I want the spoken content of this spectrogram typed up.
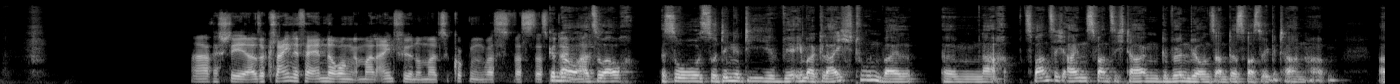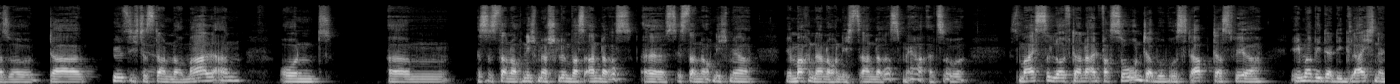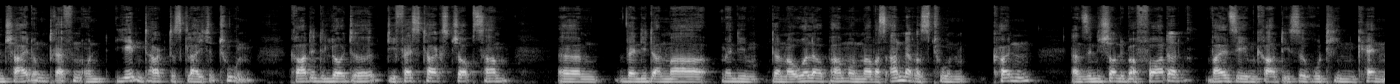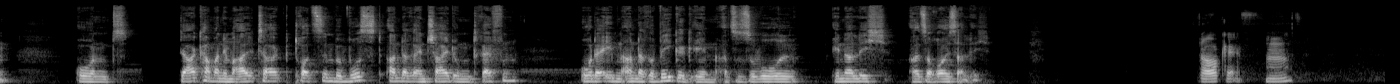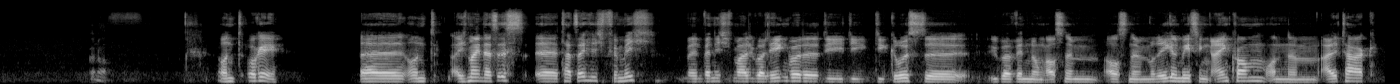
Ah, verstehe. Also kleine Veränderungen mal einführen, um mal zu gucken, was, was das Genau, also auch so, so Dinge, die wir immer gleich tun, weil ähm, nach 20, 21 Tagen gewöhnen wir uns an das, was wir getan haben. Also da fühlt sich das dann normal an und ähm, es ist dann auch nicht mehr schlimm, was anderes. Äh, es ist dann auch nicht mehr, wir machen dann auch nichts anderes mehr. Also das meiste läuft dann einfach so unterbewusst ab, dass wir immer wieder die gleichen Entscheidungen treffen und jeden Tag das Gleiche tun gerade die Leute, die Festtagsjobs haben, ähm, wenn die dann mal, wenn die dann mal Urlaub haben und mal was anderes tun können, dann sind die schon überfordert, weil sie eben gerade diese Routinen kennen. Und da kann man im Alltag trotzdem bewusst andere Entscheidungen treffen oder eben andere Wege gehen, also sowohl innerlich als auch äußerlich. Okay. Hm. Genau. Und okay, äh, und ich meine, das ist äh, tatsächlich für mich, wenn, wenn ich mal überlegen würde, die, die, die größte Überwindung aus einem, aus einem regelmäßigen Einkommen und einem Alltag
